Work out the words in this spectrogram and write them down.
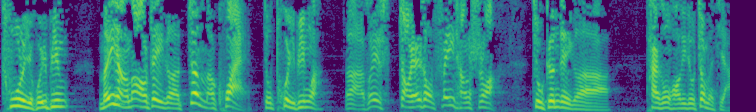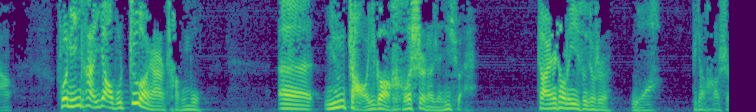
出了一回兵，没想到这个这么快就退兵了啊！所以赵延寿非常失望，就跟这个太宗皇帝就这么讲说：“您看，要不这样成不？呃，您找一个合适的人选。”赵延寿的意思就是我比较合适，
